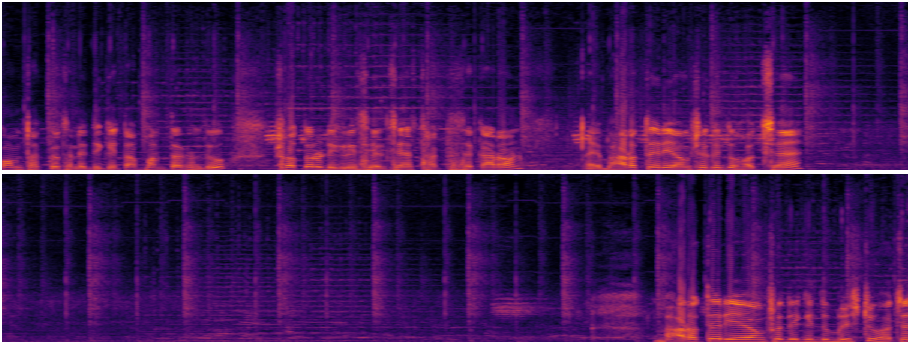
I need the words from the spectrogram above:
কম থাকতেছে না। এদিকে তাপমাত্রা কিন্তু সতেরো ডিগ্রি সেলসিয়াস থাকতেছে। কারণ ভারতের এই অংশে কিন্তু হচ্ছে ভারতের এই অংশ দিয়ে কিন্তু বৃষ্টি হচ্ছে,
